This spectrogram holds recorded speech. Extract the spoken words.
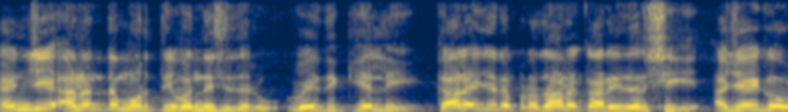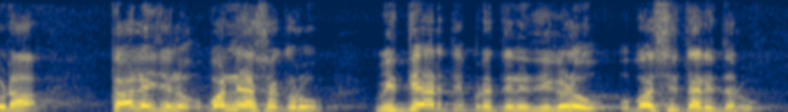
ಎನ್ ಜಿ ಅನಂತಮೂರ್ತಿ ವಂದಿಸಿದರು. ವೇದಿಕೆಯಲ್ಲಿ ಕಾಲೇಜಿನ ಪ್ರಧಾನ ಕಾರ್ಯದರ್ಶಿ ಅಜಯ್ ಗೌಡ, ಕಾಲೇಜಿನ ಉಪನ್ಯಾಸಕರು, ವಿದ್ಯಾರ್ಥಿ ಪ್ರತಿನಿಧಿಗಳು ಉಪಸ್ಥಿತರಿದ್ದರು.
